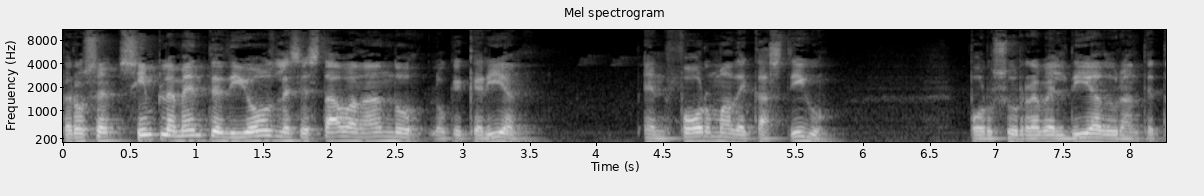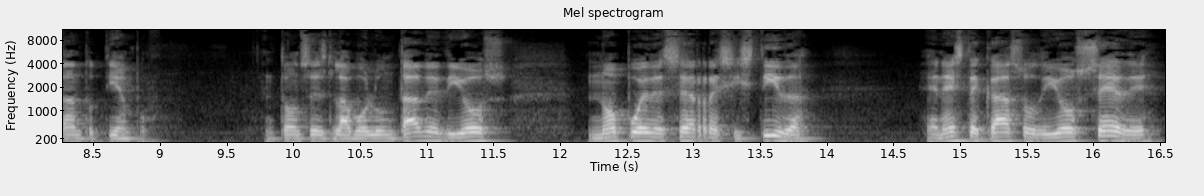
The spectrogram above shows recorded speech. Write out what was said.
pero simplemente Dios les estaba dando lo que querían en forma de castigo por su rebeldía durante tanto tiempo. Entonces la voluntad de Dios no puede ser resistida. En este caso Dios cede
